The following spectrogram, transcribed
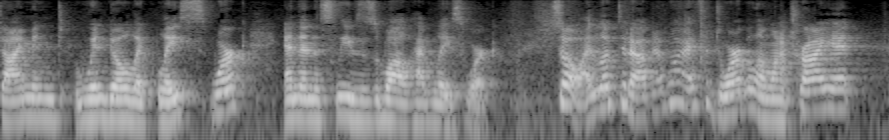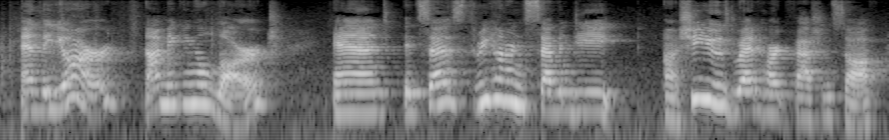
diamond window like lace work and then the sleeves as well have lace work. So I looked it up and I thought it's adorable, I want to try it. And the yard, I'm making a large and it says 370, uh, she used Red Heart Fashion Soft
